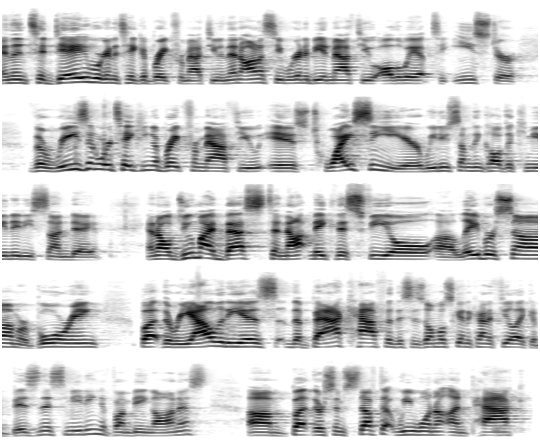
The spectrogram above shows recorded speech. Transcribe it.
and then today we're going to take a break from Matthew. And then honestly, we're going to be in Matthew all the way up to Easter. The reason we're taking a break from Matthew is twice a year we do something called the Community Sunday, and I'll do my best to not make this feel uh, laborsome or boring. But the reality is, the back half of this is almost going to kind of feel like a business meeting, if I'm being honest. Um, but there's some stuff that we want to unpack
